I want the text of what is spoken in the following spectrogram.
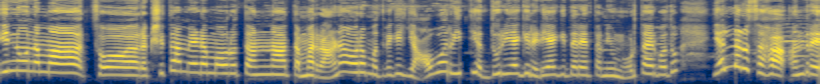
ಇನ್ನು ನಮ್ಮ ಸೊ, ರಕ್ಷಿತಾ ಮೇಡಮ್ ಅವರು ತನ್ನ, ತಮ್ಮ ರಾಣ ಅವರ ಮದುವೆಗೆ ಯಾವ ರೀತಿ ಅದ್ದೂರಿಯಾಗಿ ರೆಡಿಯಾಗಿದ್ದಾರೆ ಅಂತ ನೀವು ನೋಡ್ತಾ ಇರ್ಬೋದು. ಎಲ್ಲರೂ ಸಹ ಅಂದರೆ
